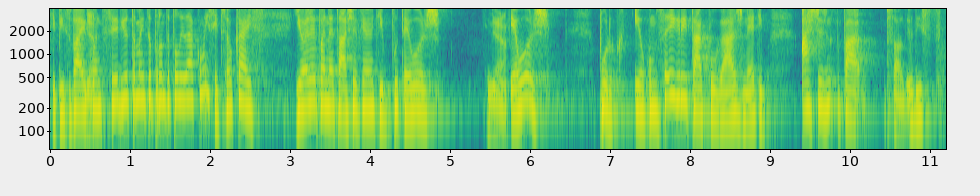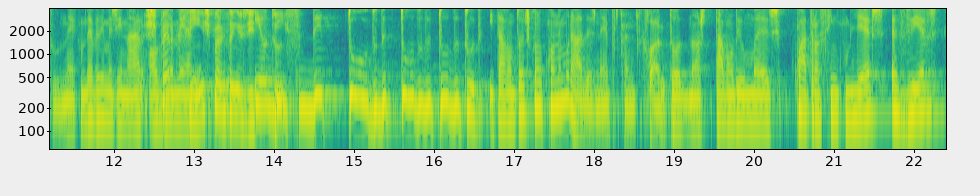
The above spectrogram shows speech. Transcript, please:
Tipo, isso vai Yeah. acontecer e eu também estou pronta para lidar com isso. It's ok. E eu olhei para a Natasha e fiquei tipo: Puta, é hoje. Yeah. É hoje. Porque eu comecei a gritar com o gajo, né? Tipo, achas. Pá, pessoal, eu disse de tudo, né? Como devem imaginar, Espero obviamente. que sim, espero que tenhas dito Eu tudo. disse de tudo, de tudo, de tudo, de tudo. E estavam todos com, com namoradas, né? Portanto, Claro. todo, nós estavam ali umas quatro ou cinco mulheres a ver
